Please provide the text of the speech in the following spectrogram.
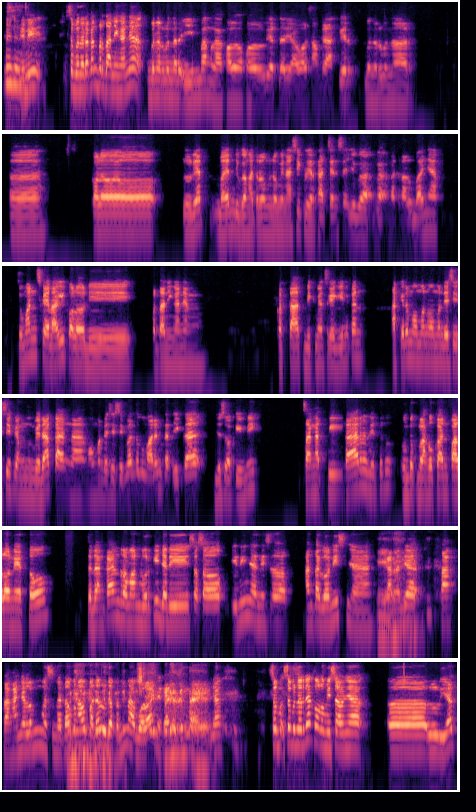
Ini sebenarnya kan pertandingannya benar-benar imbang lah. Kalau kalau lihat dari awal sampai akhir benar-benar uh, kalau lu lihat Bayern juga nggak terlalu mendominasi clear cut chance-nya juga nggak nggak terlalu banyak. Cuman sekali lagi kalau di pertandingan yang ketat big match kayak gini kan akhirnya momen-momen decisif yang membedakan. Nah momen decisifnya tuh kemarin ketika Joshua Kimmich sangat pintar gitu untuk melakukan paloneto Sedangkan Roman Burki jadi sosok ininya nih sosok antagonisnya iya. karena dia tang tangannya lemes nggak tahu kenapa padahal udah kena bolanya kan. Udah kena ya. Yang se sebenarnya kalau misalnya uh, lu lihat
